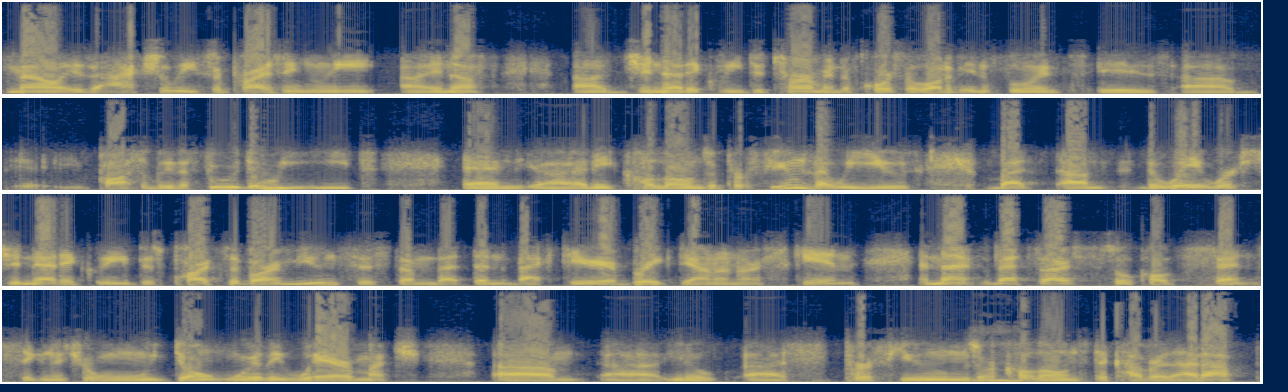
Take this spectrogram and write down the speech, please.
smell is actually, surprisingly uh, enough, uh, genetically determined. Of course, a lot of influence is uh, possibly the food that we eat and uh, any colognes or perfumes that we use. But um, the way it works genetically, there's parts of our immune system that then the bacteria break down on our skin, and that that's our so-called scent signature when we don't really wear much, um, uh, you know, uh, perfumes or colognes to cover that up.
